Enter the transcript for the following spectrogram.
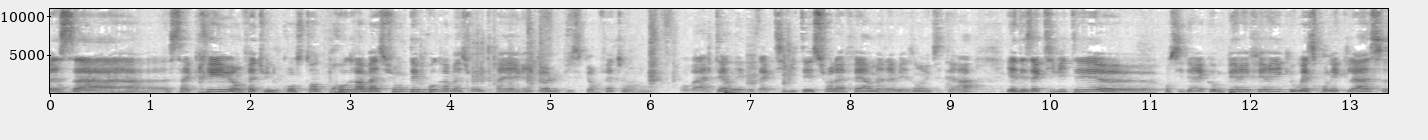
bah, ça, ça crée en fait une constante programmation, déprogrammation du travail agricole, puisque en fait on, on, va alterner des activités sur la ferme, à la maison, etc. Il y a des activités euh, considérées comme périphériques, où est-ce qu'on les classe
